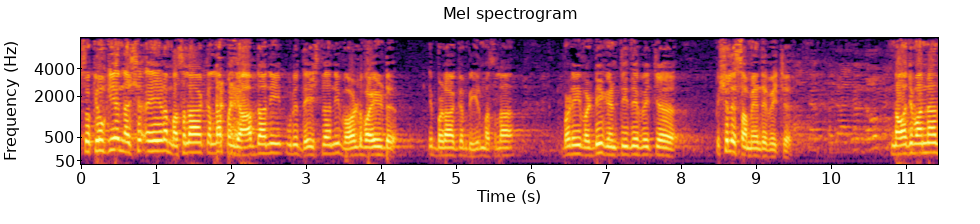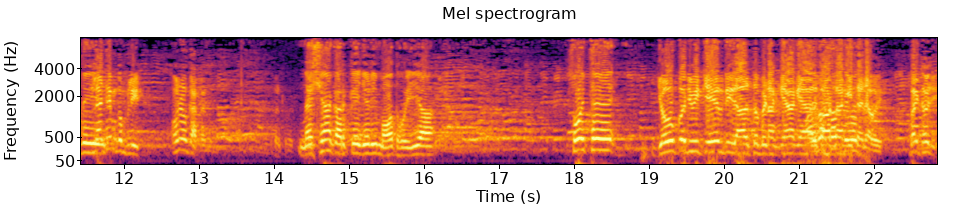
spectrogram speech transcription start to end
ਸੋ ਕਿਉਂਕਿ ਇਹ ਨਸ਼ਾ ਇਹ ਜਿਹੜਾ ਮਸਲਾ ਇਕੱਲਾ ਪੰਜਾਬ ਦਾ ਨਹੀਂ ਪੂਰੇ ਦੇਸ਼ ਦਾ ਨਹੀਂ ਵਰਲਡ ਵਾਈਡ ਇਹ ਬੜਾ ਗੰਭੀਰ ਮਸਲਾ ਬੜੀ ਵੱਡੀ ਗਿਣਤੀ ਦੇ ਵਿੱਚ ਪਿਛਲੇ ਸਮੇਂ ਦੇ ਵਿੱਚ। ਨੌਜਵਾਨਾਂ ਦੀ ਲੈਟ ਹਿਮ ਕੰਪਲੀਟ ਉਹਨਾਂ ਨੂੰ ਕਰ ਲੈਣ ਨਸ਼ਿਆਂ ਕਰਕੇ ਜਿਹੜੀ ਮੌਤ ਹੋਈ ਆ। ਸੋ ਇੱਥੇ ਜੋ ਕੁਝ ਵੀ ਕੇਰ ਦੀ ਰਾਜ ਤੋਂ ਬਿਨਾ ਕਿਹਾ ਗਿਆ ਰਿਕਾਰਡ ਨਾ ਕੀਤਾ ਜਾਵੇ। ਬੈਠੋ ਜੀ।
